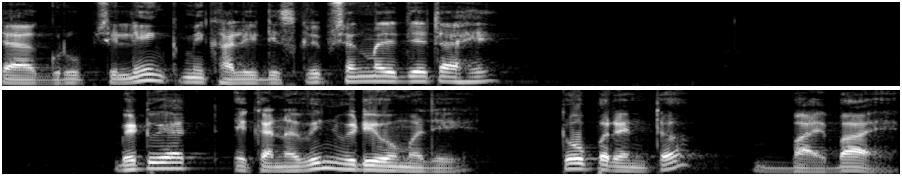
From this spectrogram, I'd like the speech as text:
त्या ग्रुपची लिंक मी खाली डिस्क्रिप्शनमध्ये देत आहे. भेटूयात एका नवीन व्हिडिओमध्ये. तोपर्यंत बाय बाय.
